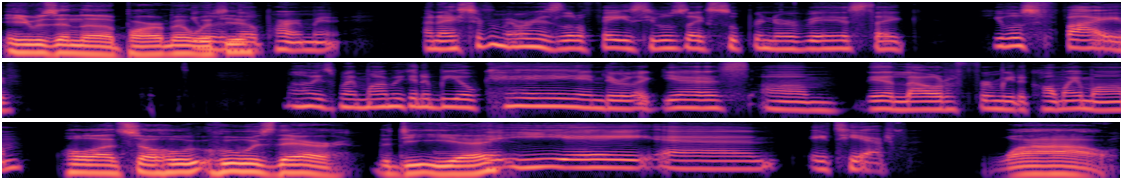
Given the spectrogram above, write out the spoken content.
He was in the apartment He with was in the you. apartment. And I still remember his little face. He was like super nervous. Like he was five. Mom, is my mommy gonna be okay? And they're like, yes. Um, they allowed for me to call my mom, Hold on. So who who was there? The DEA. the DEA and ATF. wow.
